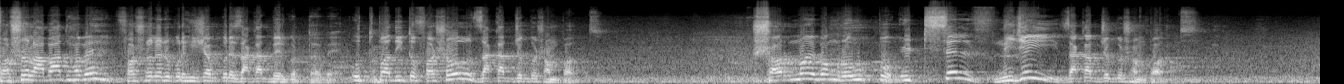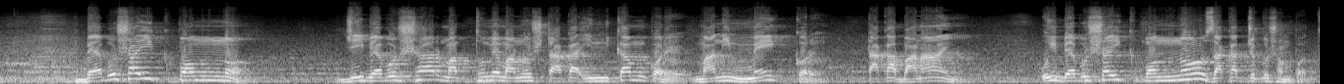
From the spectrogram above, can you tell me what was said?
ফসল আবাদ হবে, ফসলের উপর হিসাব করে জাকাত বের করতে হবে। উৎপাদিত ফসল জাকাতযোগ্য সম্পদ। স্বর্ণ এবং রৌপ্য ইটসেলফ নিজেই জাকাতযোগ্য সম্পদ। ব্যবসায়িক পণ্য, যেই ব্যবসার মাধ্যমে মানুষ টাকা ইনকাম করে মানি মেক করে টাকা বানায়, ওই ব্যবসায়িক পণ্য জাকাতযোগ্য সম্পদ।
